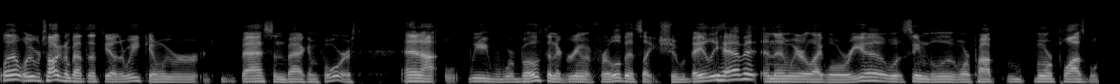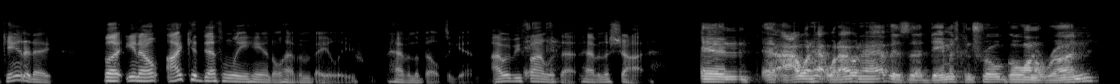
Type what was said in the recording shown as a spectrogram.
Well, we were talking about that the other week, and we were bassing back and forth and I, we were both in agreement for a little bit. It's like, should Bayley have it? And then we were like, well, Rhea seemed a little more pop, more plausible candidate. But you know, I could definitely handle having Bayley having the belt again. I would be fine with that, having the shot. And uh, I would have what I would have is a damage control go on a run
